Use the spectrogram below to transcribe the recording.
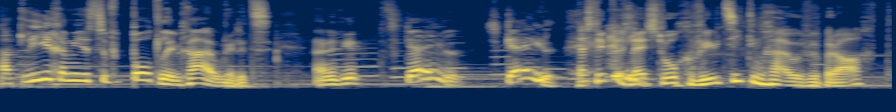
Hat die Leichen müssen verbuddeln im Keller. Jetzt, das ist geil. Das ist geil. Das stimmt, du hast letzte Woche viel Zeit im Keller verbracht.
